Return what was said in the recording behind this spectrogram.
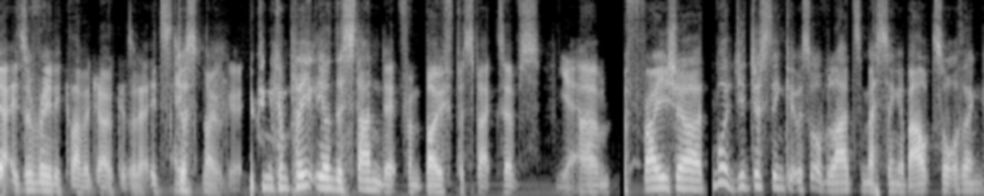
yeah, it's a really clever joke, isn't it? It's It's just so good. you can completely understand it from both perspectives. Yeah. Um, Frasier, would you just think it was sort of lads messing about sort of thing?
